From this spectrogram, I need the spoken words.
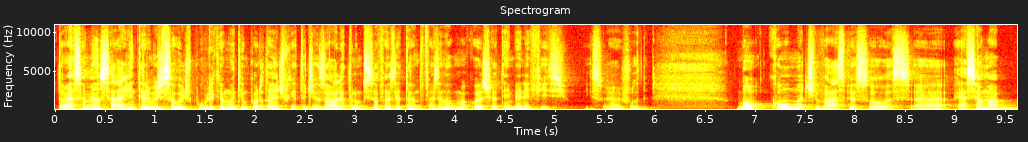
Então, essa mensagem em termos de saúde pública é muito importante, porque tu diz, olha, tu não precisa fazer tanto, fazendo alguma coisa já tem benefício. Isso já ajuda. Bom, como motivar as pessoas? Uh, essa é uma,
